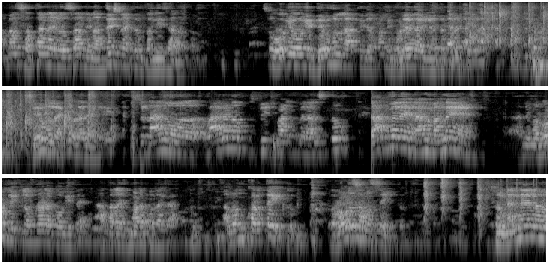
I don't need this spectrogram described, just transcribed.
ಆಮೇಲೆ ಸತ್ತಾನ ಹೇಳಿದ್ರು ಸರ್, ನೀನು ಅಧ್ಯಕ್ಷನಾಗ್ತದೆ ಬನ್ನಿ ಸರ್ ಅಂತ. ಸೊ ಹೋಗಿ ಹೋಗಿ ದೇವಮಲ್ಲ ಆಗ್ತಿದ್ದಪ್ಪ ನೀವು ಒಳ್ಳೇದಾಗ್ಲಿ ಅಂತ ಕೂಡ ಒಳ್ಳೇದಾಗ್ಲಿ ಸೊ ನಾನು ರಾಘಣ್ಣ ಸ್ಪೀಚ್ ಮಾಡಿದ್ಮೇಲೆ ಅನಿಸ್ತು. ಅದಾದ್ಮೇಲೆ ನಾನು ಮೊನ್ನೆ, ನಿಮ್ಮ ರೋಟರಿ ಕ್ಲಬ್ ನೋಡಕ್ ಹೋಗಿದ್ದೆ. ಆ ತರ ಇದ್ ಮಾಡಕ್ ಹೋದಾಗ ಅಲ್ಲೊಂದು ಕೊರತೆ ಇತ್ತು. ರೋಡ್ ಸಮಸ್ಯೆ ಇತ್ತು. ಸೊ ನಿನ್ನೆ ನಾನು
